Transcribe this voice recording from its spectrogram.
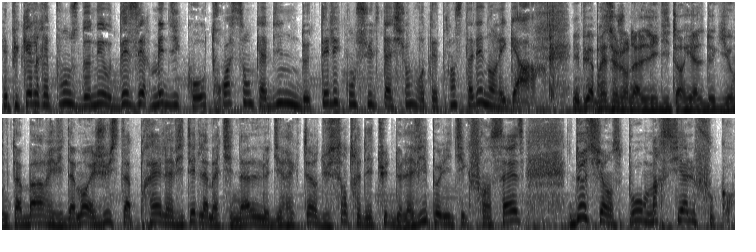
Et puis quelle réponse donner aux déserts médicaux? 300 cabines de téléconsultation vont être installées dans les gares. Et puis après ce journal, l'éditorial de Guillaume Tabar, évidemment, et juste après l'invité de la matinale, le directeur du Centre d'études de la vie politique française de Sciences Po, Martial Foucault.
